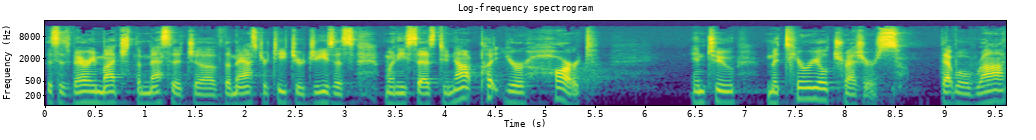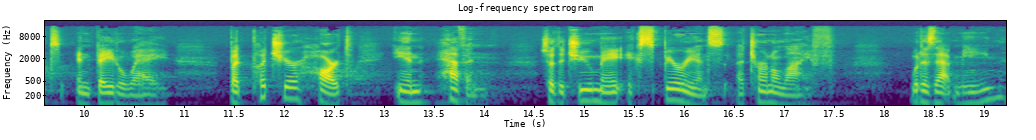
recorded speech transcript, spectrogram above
This is very much the message of the master teacher Jesus when he says, Do not put your heart into material treasures that will rot and fade away, but put your heart in heaven so that you may experience eternal life. What does that mean?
